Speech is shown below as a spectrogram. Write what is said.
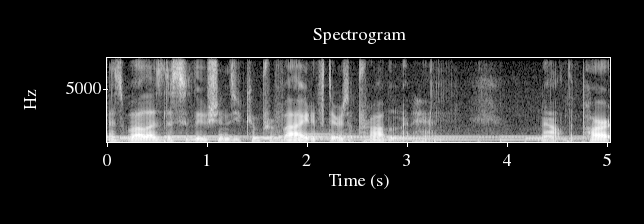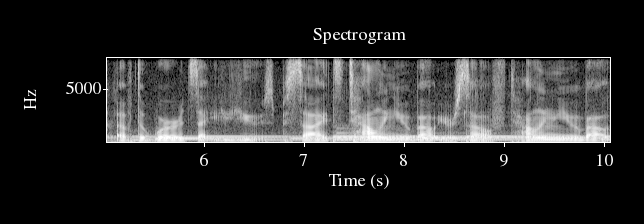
as well as the solutions you can provide if there's a problem at hand. Now, the part of the words that you use, besides telling you about yourself, telling you about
